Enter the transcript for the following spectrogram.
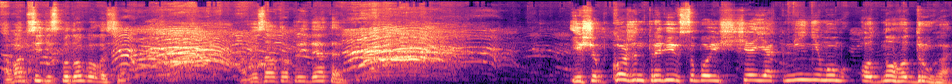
А вам сьогодні сподобалося? А ви завтра прийдете? І щоб кожен привів з собою ще як мінімум одного друга.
